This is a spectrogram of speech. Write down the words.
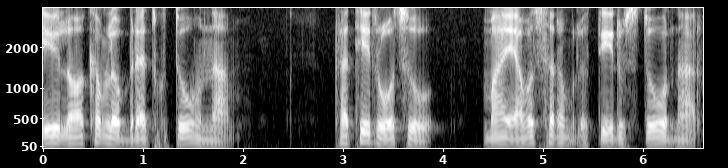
ఈ లోకంలో బ్రతుకుతూ ఉన్నాం. ప్రతిరోజు మా అవసరములు తీరుస్తూ ఉన్నారు.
